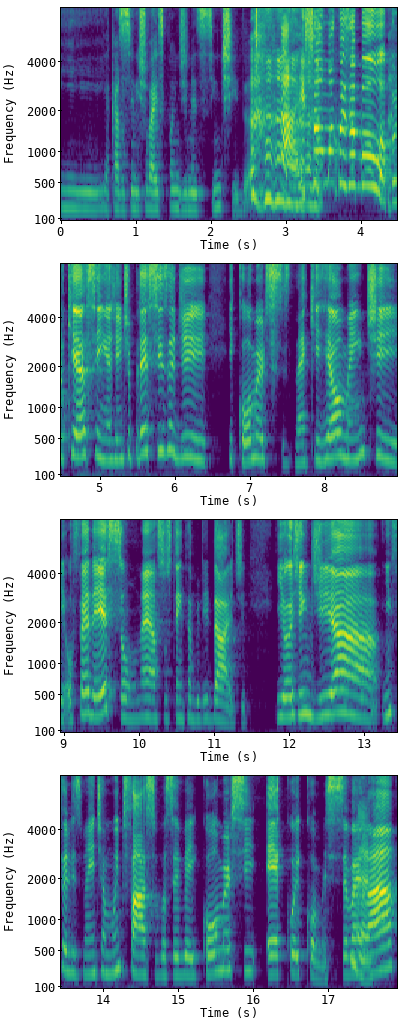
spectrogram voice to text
E a Casa Sem Lixo vai expandir nesse sentido. Ah, isso é uma coisa boa, porque assim, a gente precisa de e-commerces, né, que realmente ofereçam, né, a sustentabilidade. E hoje em dia, infelizmente, é muito fácil você ver e-commerce, eco-e-commerce. Você vai É. lá,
